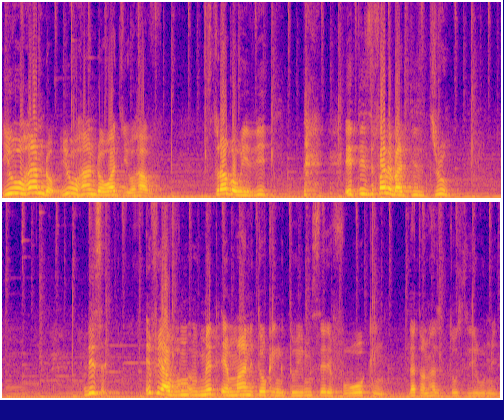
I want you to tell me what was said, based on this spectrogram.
you handle, you handle what you have. Struggle with it. it is funny, but it is true. This, if you have met a man talking to himself walking, that one has two, three women.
